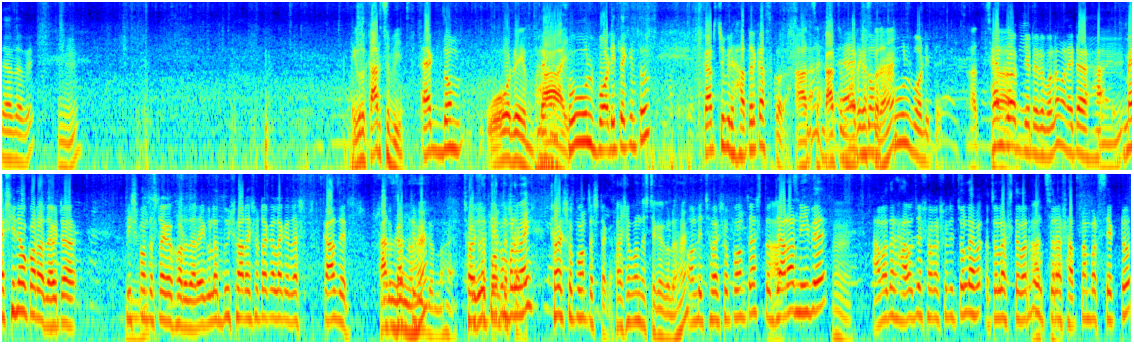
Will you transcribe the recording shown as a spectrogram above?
দেওয়া যাবে। হুম। এগুলো কার ছবি? একদম ওরে ভাই। ফুল বডিতে কিন্তু কারচুপির হাতের কাজ করা আচ্ছা, কারচুপির হাতের কাজ করা, হ্যাঁ? ফুল বডিতে আচ্ছা। হ্যান্ড ওয়ার্ক যেটা বলে মানে এটা মেশিনেও করা যায় ওটা বিশ পঞ্চাশ টাকা খরচ আর এগুলো দুইশো আড়াইশো টাকা লাগে জাস্ট কাজের কাজের জন্য, হ্যাঁ? জন্য হ্যাঁ। এগুলো ছয়শো কীরকম পড়ে ভাই? ছয়শো পঞ্চাশ টাকা। ছয়শো পঞ্চাশ টাকা গুলো হ্যাঁ? অনলি ছয়শো পঞ্চাশ তো যারা নিবে হুম। আমাদের হাউজে সরাসরি চলে চলে আসতে পারবে আচ্ছা। উত্তরা সাত নাম্বার সেক্টর।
